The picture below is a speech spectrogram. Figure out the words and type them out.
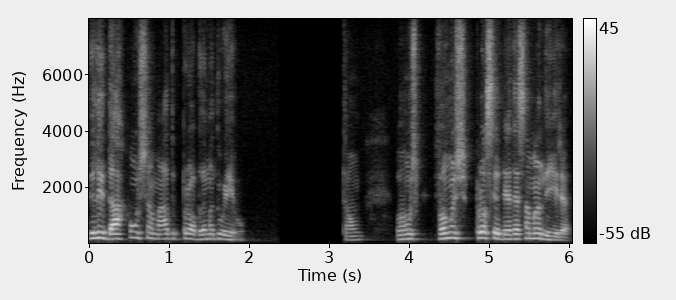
de lidar com o chamado problema do erro. Então, vamos, vamos proceder dessa maneira.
